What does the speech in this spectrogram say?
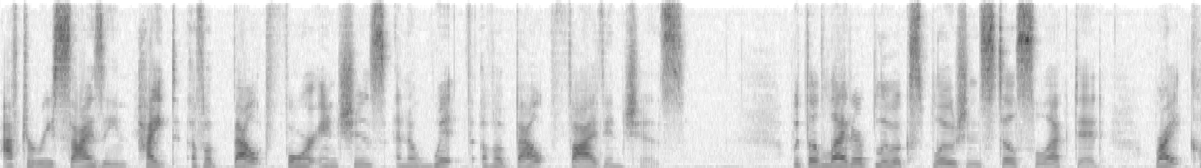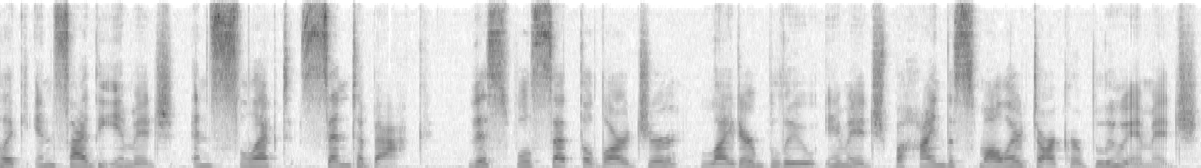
After resizing, height of about 4 inches and a width of about 5 inches. With the lighter blue explosion still selected, right-click inside the image and select Send to Back. This will set the larger, lighter blue image behind the smaller, darker blue image.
